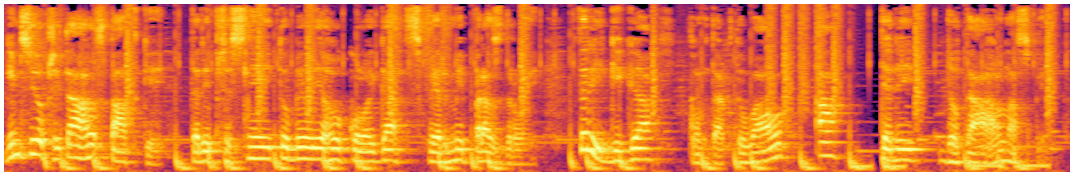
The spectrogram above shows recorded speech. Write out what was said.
Gim si ho přitáhl zpátky, tedy přesněji to byl jeho kolega z firmy Prazdroj, který Giga kontaktoval a tedy dotáhl naspět.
